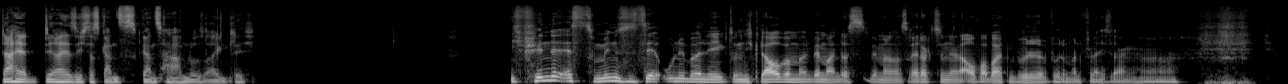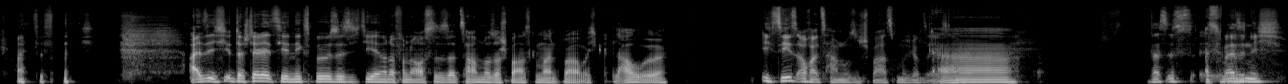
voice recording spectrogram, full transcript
Daher, daher sehe ich das ganz, ganz harmlos eigentlich. Ich finde es zumindest sehr unüberlegt und ich glaube, man, wenn man das, wenn man das redaktionell aufarbeiten würde, dann würde man vielleicht sagen, ah, ich weiß es nicht. Also ich unterstelle jetzt hier nichts Böses, ich gehe immer davon aus, dass es als harmloser Spaß gemeint war, aber ich glaube, Ich sehe es auch als harmlosen Spaß, muss ich ganz ehrlich sagen. ah, Das ist, Also, weiß ich nicht.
